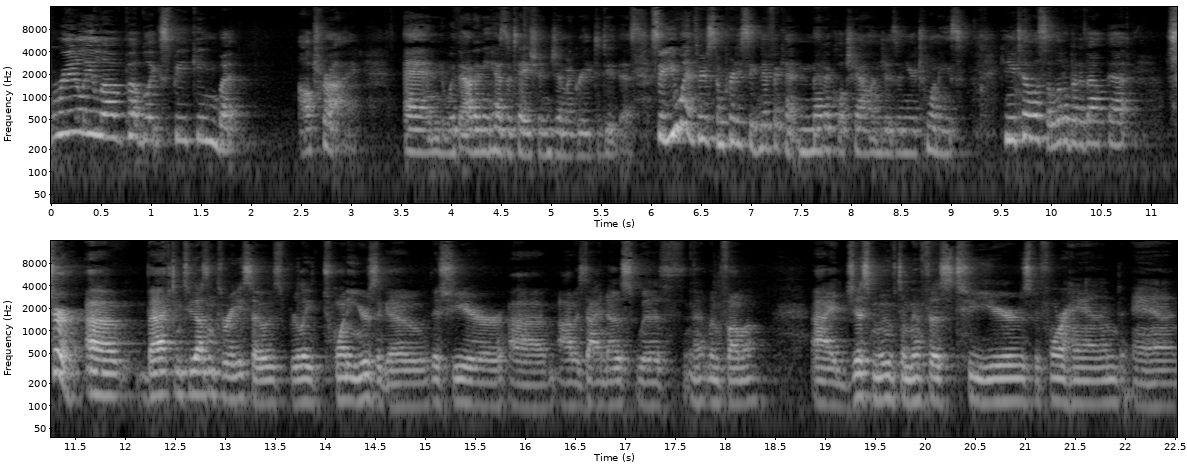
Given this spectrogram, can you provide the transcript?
really love public speaking, but I'll try. And without any hesitation, Jim agreed to do this. So you went through some pretty significant medical challenges in your 20s. Can you tell us a little bit about that? Sure. Uh, back in 2003, so it was really 20 years ago this year, uh, I was diagnosed with lymphoma. I just moved to Memphis two years beforehand, and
